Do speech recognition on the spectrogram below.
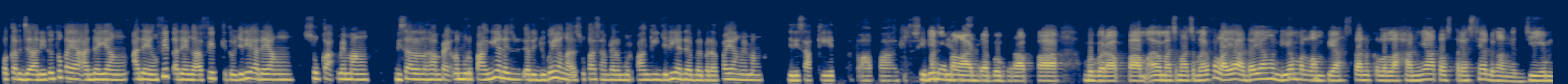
pekerjaan itu tuh kayak ada yang ada yang fit ada yang nggak fit gitu jadi ada yang suka memang bisa sampai lembur pagi ada ada juga yang nggak suka sampai lembur pagi jadi ada beberapa yang memang jadi sakit atau apa gitu sih. Jadi memang harus. ada beberapa beberapa eh, macam-macam level lah ya. Ada yang dia melampiaskan kelelahannya atau stresnya dengan nge-gym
